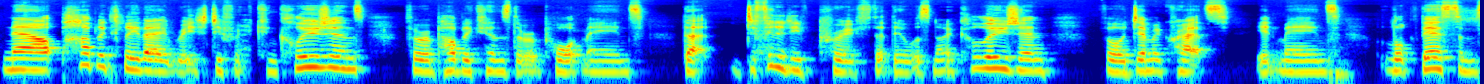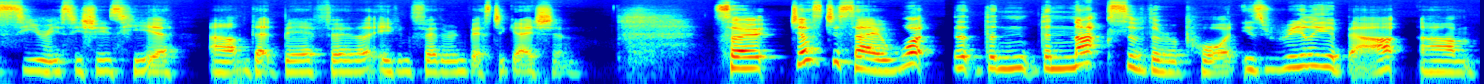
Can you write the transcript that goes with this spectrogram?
Now, publicly, they reach different conclusions. For Republicans, the report means that definitive proof that there was no collusion. For Democrats, it means, look, there's some serious issues here um, that bear further, even further investigation. So, just to say, what the, the, the nux of the report is really about um,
